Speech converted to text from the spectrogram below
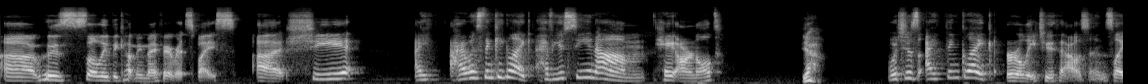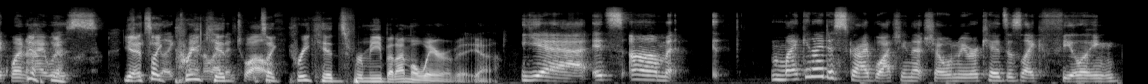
um, who's slowly becoming my favorite spice. Uh, she, I I was thinking like, have you seen um Hey Arnold? Yeah. Which is I think like early two thousands, like when Yeah, I was Yeah, it's like, like pre kids. It's like pre kids for me, but I'm aware of it. Yeah. yeah. It's um, it- Mike and I described watching that show when we were kids as like feeling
